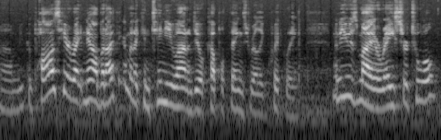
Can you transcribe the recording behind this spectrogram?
Um, you can pause here right now, but I think I'm going to continue on and do a couple things really quickly. I'm going to use my eraser tool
